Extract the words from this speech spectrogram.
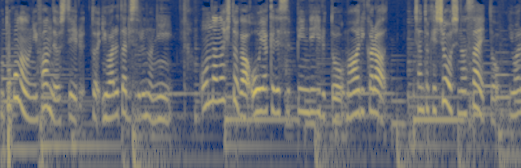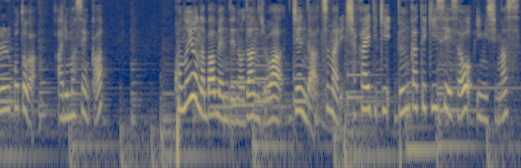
男なのにファンデをしていると言われたりするのに女の人が公ですっぴんでいると周りからちゃんと化粧をしなさいと言われることがありませんか？このような場面での男女はジェンダーつまり社会的文化的性差を意味します。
